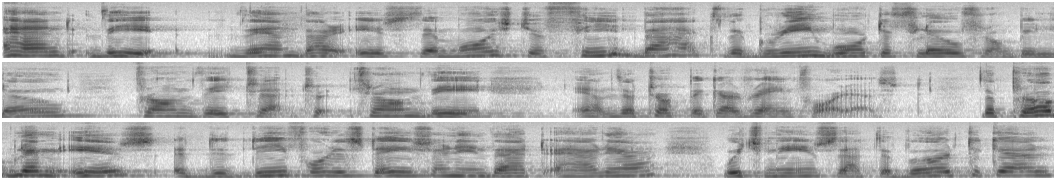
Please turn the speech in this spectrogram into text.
and the, then there is the moisture feedback, the green water flow from below, from the, tra- tra- from the, uh, the tropical rainforest. The problem is the deforestation in that area, which means that the vertical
